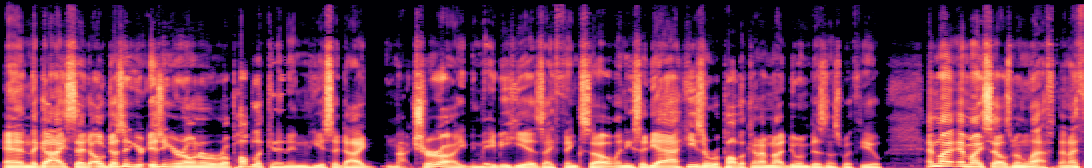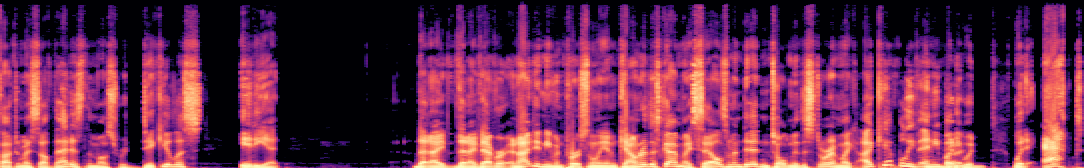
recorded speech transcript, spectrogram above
and the guy said, "Oh, doesn't your isn't your owner a Republican?" And he said, "I'm not sure. I maybe he is. I think so." And he said, "Yeah, he's a Republican. I'm not doing business with you." And my and my salesman left. And I thought to myself, "That is the most ridiculous idiot." that I that I've ever and I didn't even personally encounter this guy. My salesman did and told me the story. I'm like, I can't believe anybody right. would would act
